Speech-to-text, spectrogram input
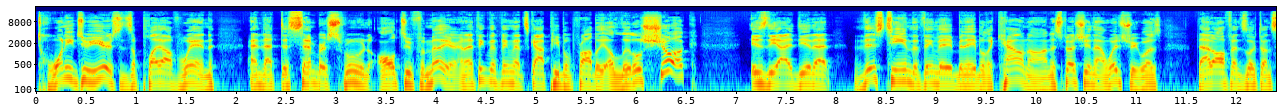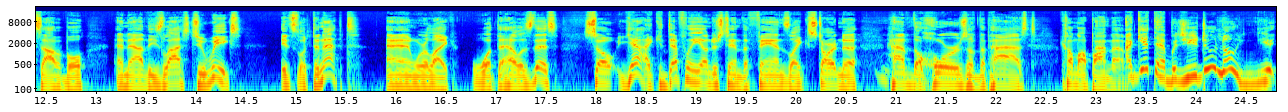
22 years since a playoff win and that December swoon, all too familiar. And I think the thing that's got people probably a little shook is the idea that this team, the thing they've been able to count on, especially in that win streak, was that offense looked unstoppable. And now these last two weeks, it's looked inept. And we're like, what the hell is this? So, yeah, I could definitely understand the fans like starting to have the horrors of the past come up on them. I get that, but you do know you,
